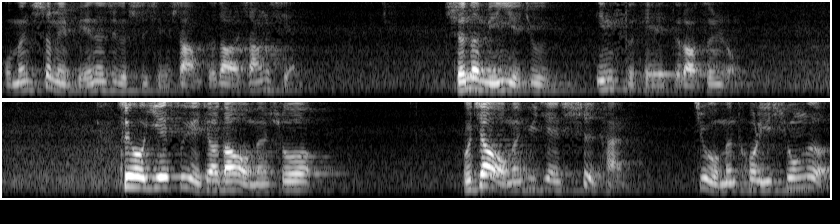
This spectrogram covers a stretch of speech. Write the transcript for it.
我们赦免别人的这个事情上得到了彰显，神的名也就因此可以得到尊荣。最后，耶稣也教导我们说，不叫我们遇见试探，就我们脱离凶恶，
